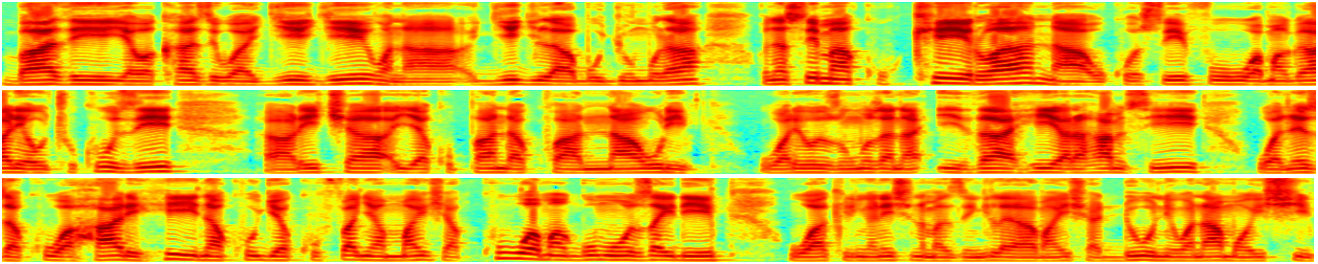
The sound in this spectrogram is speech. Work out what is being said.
Baadhi ya wakazi wa jiji wana jiji la Bujumbura wanasema kukerwa na ukosefu wa magari ya uchukuzi uh, licha ya kupanda kwa nauli. Waliozungumza na idhaa hii ya Alhamisi wanaweza kuwa hali hii inakuja kufanya maisha kuwa magumu zaidi wakilinganisha na mazingira ya maisha duni wanamoishi.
